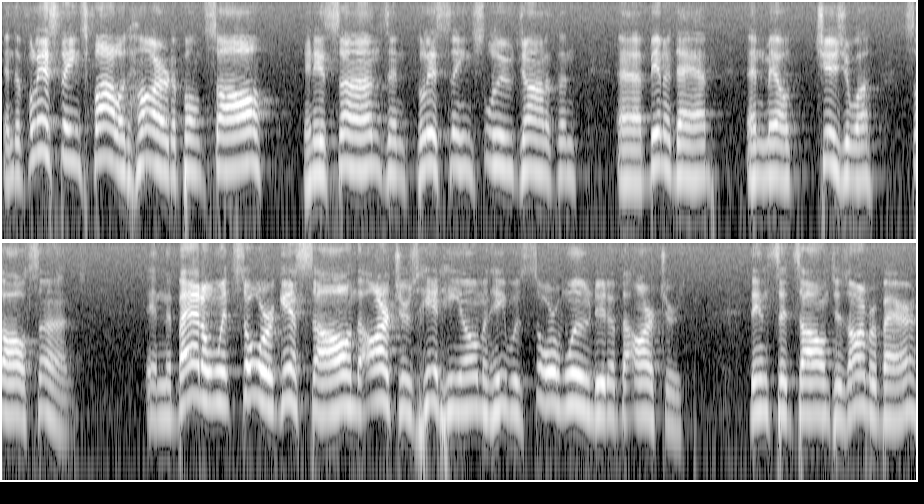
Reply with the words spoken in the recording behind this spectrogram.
And the Philistines followed hard upon Saul and his sons, and Philistines slew Jonathan, uh, Benadab, and Melchizedek, Saul's sons. And the battle went sore against Saul, and the archers hit him, and he was sore wounded of the archers. Then said Saul unto his armor bearer,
